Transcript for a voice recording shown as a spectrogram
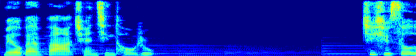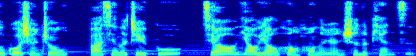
没有办法全情投入。继续搜的过程中，发现了这部叫《摇摇晃晃的人生》的片子，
